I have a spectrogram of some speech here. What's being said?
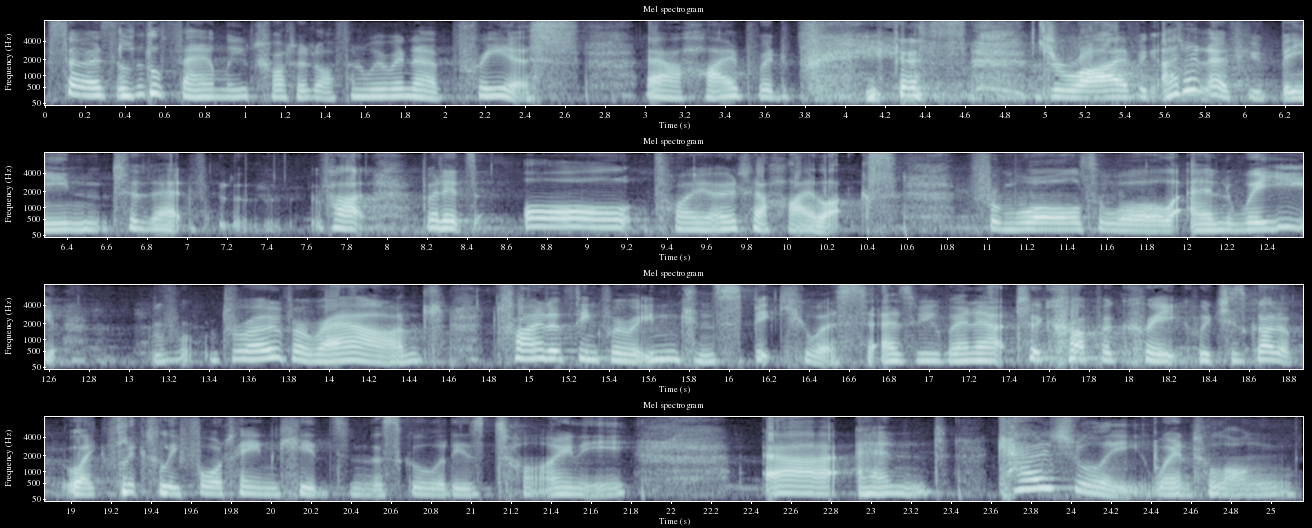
So, as a little family, trotted off, and we were in a Prius, our hybrid Prius, driving. I don't know if you've been to that part, but it's all Toyota Hilux from wall to wall, and we drove around trying to think we were inconspicuous as we went out to Croppa Creek, which has got a, like literally 14 kids in the school. It is tiny. Uh, and casually went along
